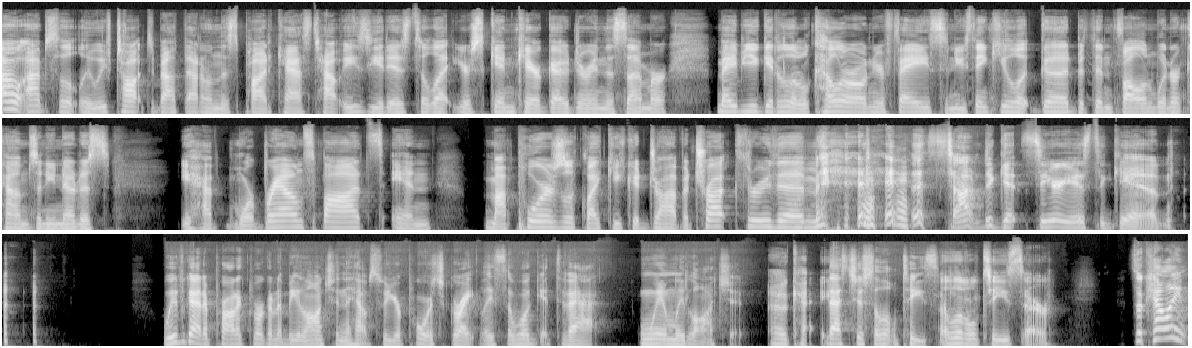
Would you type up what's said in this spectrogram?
Oh, absolutely. We've talked about that on this podcast how easy it is to let your skincare go during the summer. Maybe you get a little color on your face and you think you look good, but then fall and winter comes and you notice you have more brown spots and my pores look like you could drive a truck through them. it's time to get serious again. We've got a product we're going to be launching that helps with your pores greatly. So we'll get to that when we launch it. Okay. That's just a little teaser. A little teaser. So, Kelly,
